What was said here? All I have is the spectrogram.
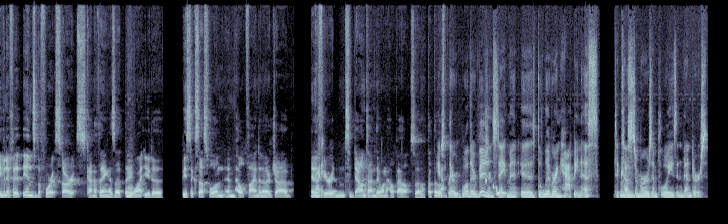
even if it ends before it starts, kind of thing, is that they Right. want you to be successful and, and help find another job. And Right. if you're in some downtime, they want to help out. So I thought that yeah, was pretty. well, their vision statement is delivering happiness to Mhm. customers, employees, and vendors.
